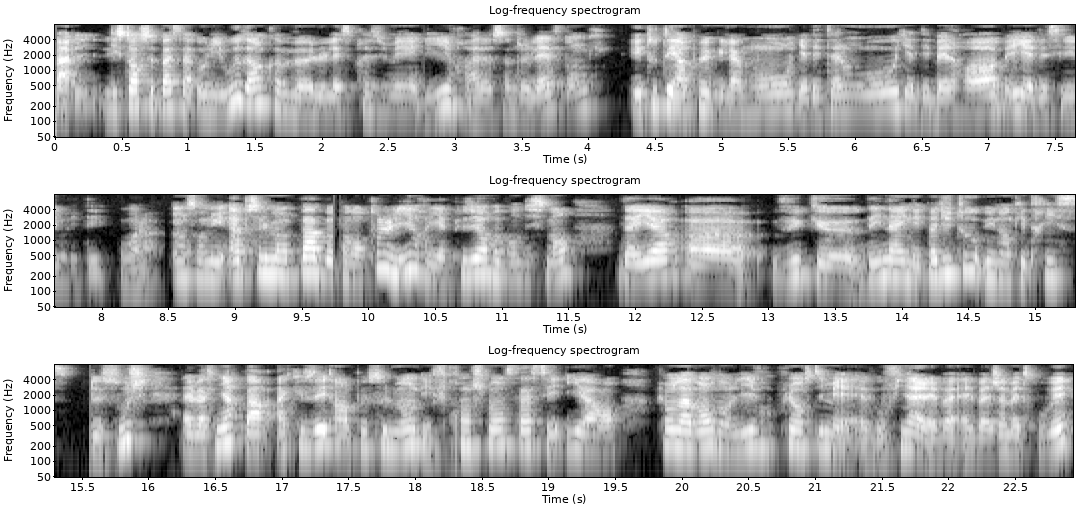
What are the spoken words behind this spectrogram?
bah, l'histoire se passe à Hollywood, hein, comme euh, le laisse présumer le livre, à Los Angeles donc. Et tout est un peu glamour, il y a des talons hauts, il y a des belles robes et il y a des célébrités. Voilà. On s'ennuie absolument pas pendant tout le livre, il y a plusieurs rebondissements. D'ailleurs, euh, vu que Dana n'est pas du tout une enquêtrice de souche, elle va finir par accuser un peu tout le monde et franchement ça c'est hilarant. Plus on avance dans le livre, plus on se dit mais au final elle va, va jamais trouver.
